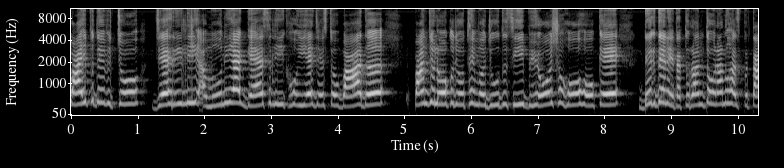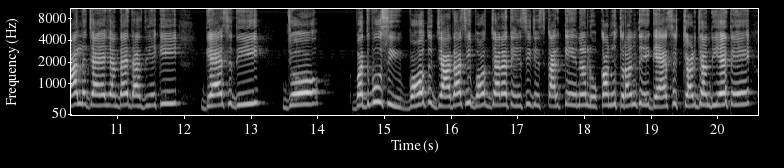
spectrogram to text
ਪਾਈਪ ਦੇ ਵਿੱਚੋਂ ਜ਼ਹਿਰੀਲੀ ਅਮੋਨੀਆ ਗੈਸ ਲੀਕ ਹੋਈ ਹੈ, ਜਿਸ ਤੋਂ ਬਾਅਦ ਪੰਜ ਲੋਕ ਜੋ ਉੱਥੇ ਮੌਜੂਦ ਸੀ, ਬੇਹੋਸ਼ ਹੋ ਹੋ ਕੇ ਡਿੱਗਦੇ ਨੇ। ਤਾਂ ਤੁਰੰਤ ਉਹਨਾਂ ਨੂੰ ਹਸਪਤਾਲ ਲਿਜਾਇਆ ਜਾਂਦਾ ਹੈ। ਦੱਸ ਦਈਏ ਕਿ ਗੈਸ ਦੀ ਜੋ ਬਦਬੂ ਸੀ, ਬਹੁਤ ਜ਼ਿਆਦਾ ਸੀ, ਬਹੁਤ ਜ਼ਿਆਦਾ ਤੇਜ਼ ਸੀ, ਜਿਸ ਕਰਕੇ ਇਹਨਾਂ ਲੋਕਾਂ ਨੂੰ ਤੁਰੰਤ ਇਹ ਗੈਸ ਚੜ ਜਾਂਦੀ ਹੈ ਤੇ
